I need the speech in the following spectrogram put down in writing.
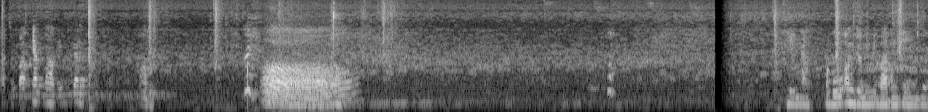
At sa pakyat mga kaibigan. Oh. Hinga. Kabuang yun ni Barang kaibigan.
